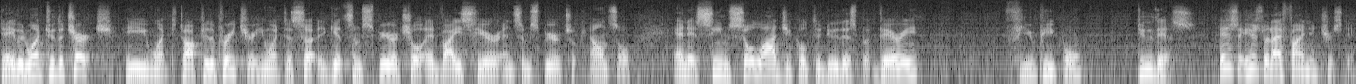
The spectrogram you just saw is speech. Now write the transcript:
David went to the church. He went to talk to the preacher. He went to get some spiritual advice here and some spiritual counsel. And it seems so logical to do this, but very few people do this. Here's, here's what I find interesting.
